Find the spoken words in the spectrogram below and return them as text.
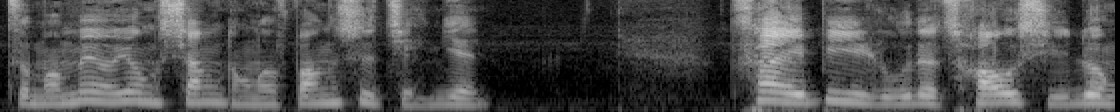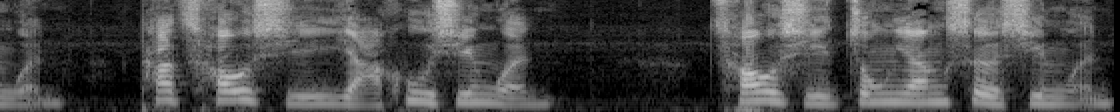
怎么没有用相同的方式检验？蔡壁如的抄袭论文，他抄袭雅虎新闻，抄袭中央社新闻，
